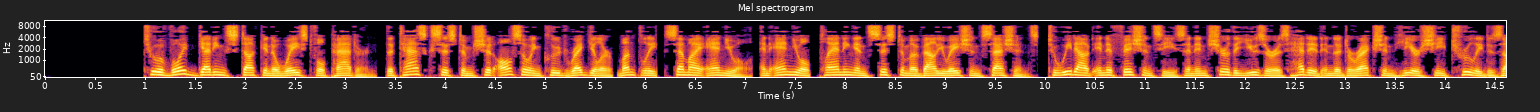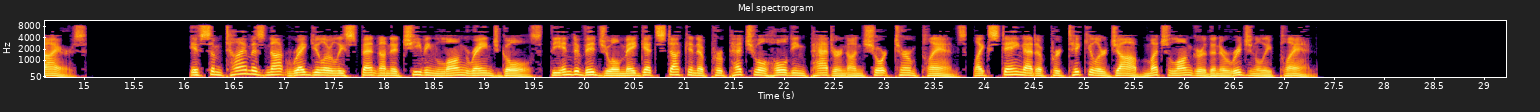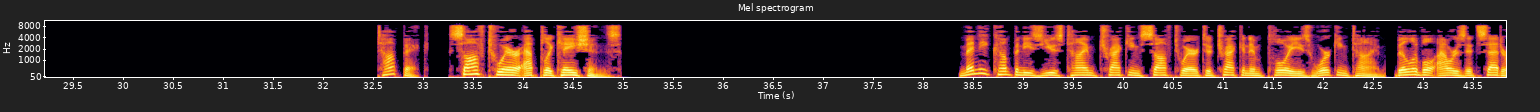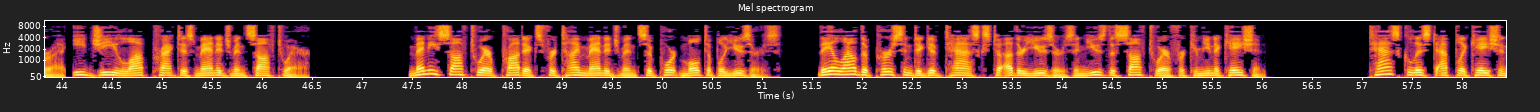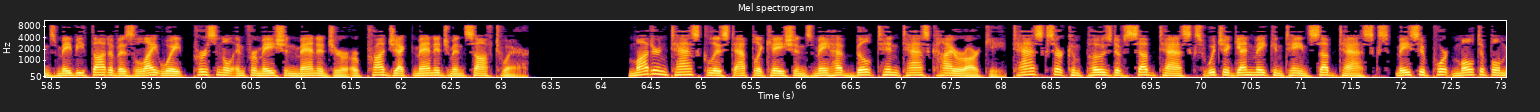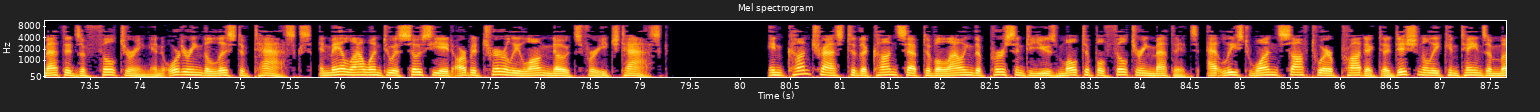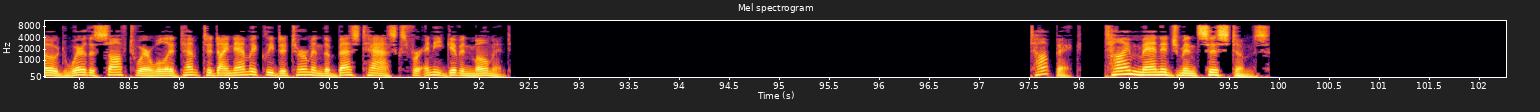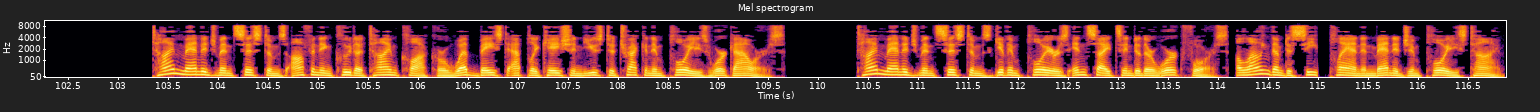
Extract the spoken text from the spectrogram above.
To avoid getting stuck in a wasteful pattern, the task system should also include regular monthly, semi-annual, and annual planning and system evaluation sessions, to weed out inefficiencies and ensure the user is headed in the direction he or she truly desires. If some time is not regularly spent on achieving long-range goals, the individual may get stuck in a perpetual holding pattern on short-term plans, like staying at a particular job much longer than originally planned. Topic: Software applications. Many companies use time tracking software to track an employee's working time, billable hours etc., e.g. law practice management software. Many software products for time management support multiple users. They allow the person to give tasks to other users and use the software for communication. Task list applications may be thought of as lightweight personal information manager or project management software. Modern task list applications may have built-in task hierarchy tasks are composed of subtasks which again may contain subtasks, may support multiple methods of filtering and ordering the list of tasks, and may allow one to associate arbitrarily long notes for each task. In contrast to the concept of allowing the person to use multiple filtering methods, at least one software product additionally contains a mode where the software will attempt to dynamically determine the best tasks for any given moment. Time management systems Time management systems often include a time clock or web-based application used to track an employee's work hours. Time management systems give employers insights into their workforce, allowing them to see, plan and manage employees' time.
